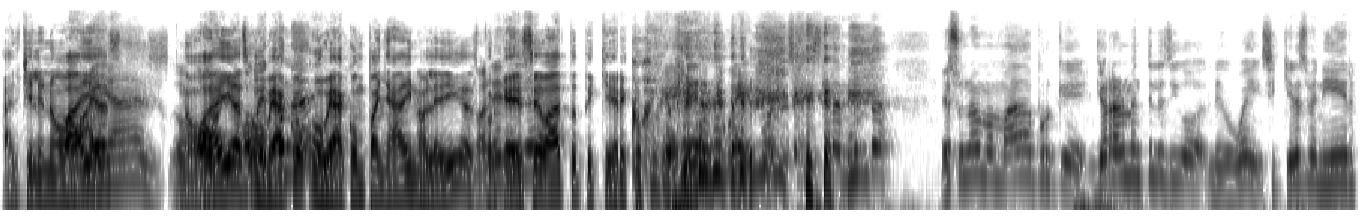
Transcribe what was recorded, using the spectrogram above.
al chile no vayas, o- no o- vayas, o, ve ve, o ve acompañada y no le digas, No le porque ese vato te quiere coger. Güey, pues es que es la neta. Es una mamada porque yo realmente les digo, le digo, güey, si quieres venir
